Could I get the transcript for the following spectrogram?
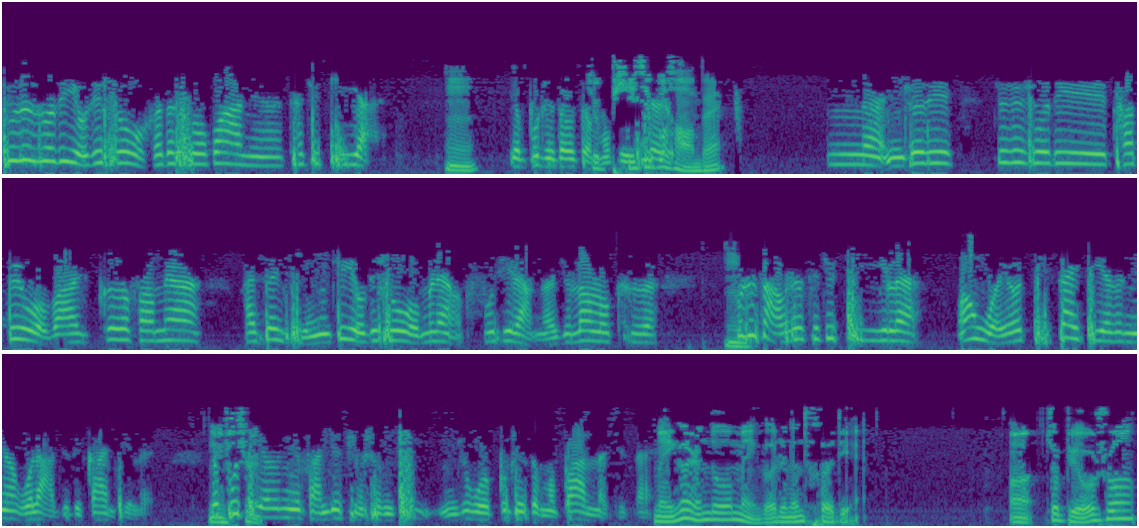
就是说的，有的时候我和他说话呢，他就急眼，嗯，也不知道怎么脾气不好呗。嗯呐，你说的，就是说的，他对我吧，各个方面还算行。就有的时候我们俩夫妻两个就唠唠嗑，不知咋回事他就急了。完我要再接着呢，我俩就得干起来。那不接着呢，反正就挺生气。你说我不知怎么办了，现在。每个人都有每个人的特点，嗯，就比如说，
